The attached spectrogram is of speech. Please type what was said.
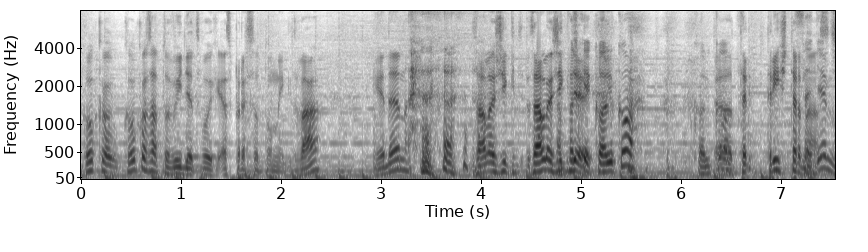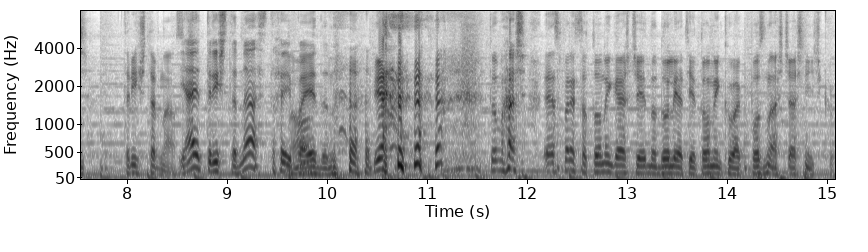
Koľko, koľko za to vyjde tvojich espresso tonic? Dva? Jeden? Záleží, záleží a kde. koľko? Koľko? Uh, 3.14. 3.14. Ja je 3.14, to je no. iba jeden. ja, to máš espresso tonik a ešte jedno doliatie toniku, ak poznáš čašničku.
